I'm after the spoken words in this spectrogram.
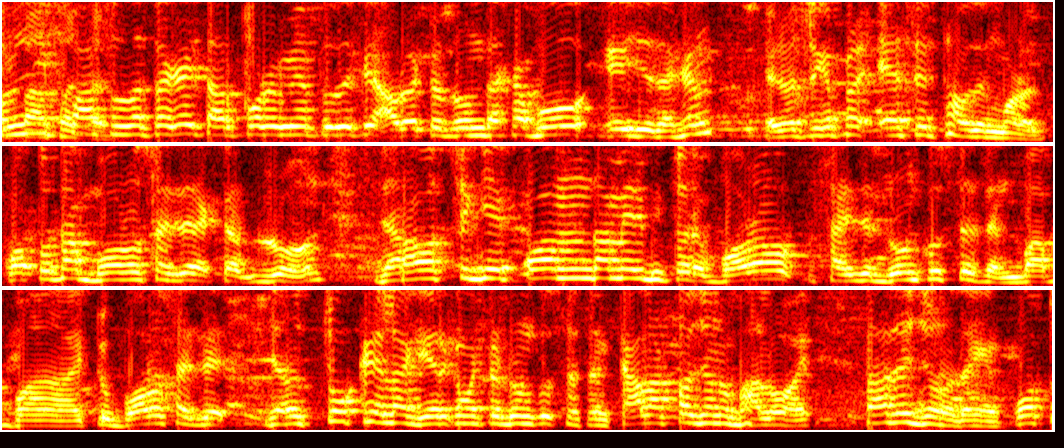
অনলি পাঁচ হাজার। টাকায়। তারপরে আমি আপনাদেরকে আরও একটা ড্রোন দেখাবো। এই যে দেখেন এটা হচ্ছে আপনার এস এইট থাউজেন্ড মডেল কতটা বড় সাইজের একটা ড্রোন যারা হচ্ছে গিয়ে কম দামের ভিতরে বড় সাইজের ড্রোন খুঁজতেছেন বা একটু বড় সাইজের যেন চোখে লাগে এরকম একটা ড্রোন খুঁজতেছেন কালারটা যেন ভালো হয় তাদের জন্য দেখেন কত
